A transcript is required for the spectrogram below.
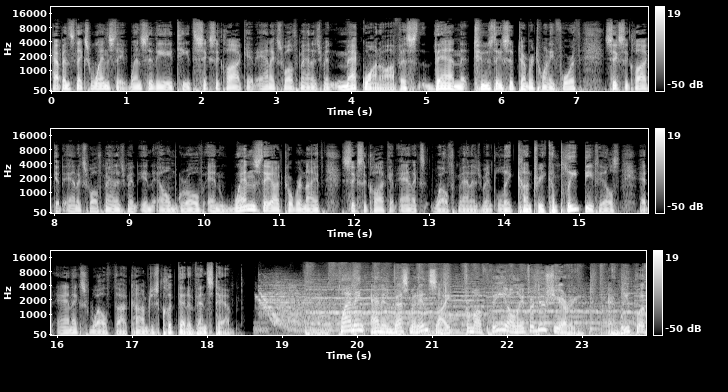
happens next Wednesday, Wednesday the 18th, 6 o'clock at Annex Wealth Management, Mequon office. Then Tuesday, September 24th, 6 o'clock at Annex Wealth Management in Elm Grove. And Wednesday, October 9th, 6 o'clock at Annex Wealth Management, Lake Country. Complete details at annexwealth.com. Just click that events tab. Planning and investment insight from a fee only fiduciary and we put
